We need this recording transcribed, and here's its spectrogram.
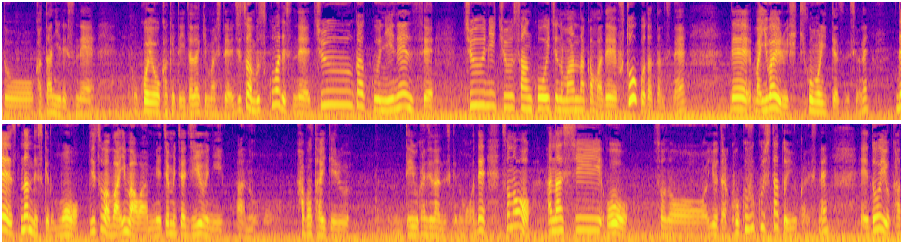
と、方にですね、お声をかけていただきまして、実は息子はですね、中学2年生、中2、中3、高1の真ん中まで不登校だったんですね。で、まあ、いわゆる引きこもりってやつですよね。で、なんですけども、実はまあ今はめちゃめちゃ自由に、あの、羽ばたいているっていう感じなんですけども。で、その話を、その、言うたら克服したというかですね、えーどういう葛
